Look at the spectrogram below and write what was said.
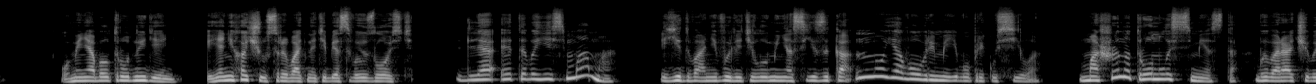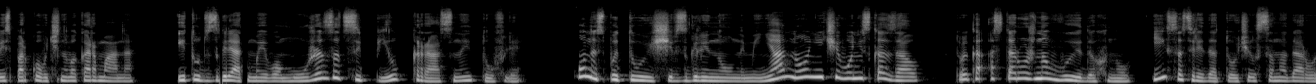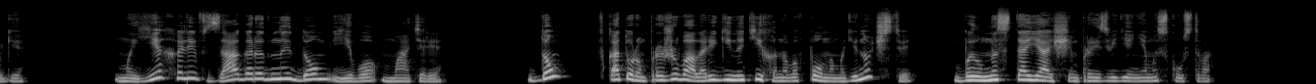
«У меня был трудный день, и я не хочу срывать на тебе свою злость». «Для этого есть мама?» Едва не вылетело у меня с языка, но я вовремя его прикусила. Машина тронулась с места, выворачивая из парковочного кармана, и тут взгляд моего мужа зацепил красные туфли. Он испытующе взглянул на меня, но ничего не сказал, только осторожно выдохнул и сосредоточился на дороге. Мы ехали в загородный дом его матери. Дом, в котором проживала Регина Тихонова в полном одиночестве, был настоящим произведением искусства.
